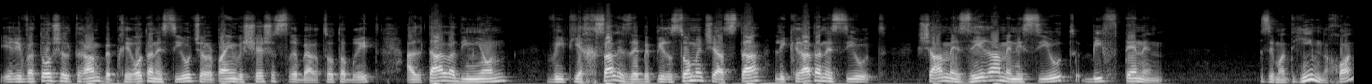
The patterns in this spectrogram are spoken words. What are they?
יריבתו של טראמפ בבחירות הנשיאות של 2016 בארצות הברית, עלתה על הדמיון והתייחסה לזה בפרסומת שעשתה לקראת הנשיאות, שם הזהירה מנשיאות ביף טנן. זה מדהים, נכון?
